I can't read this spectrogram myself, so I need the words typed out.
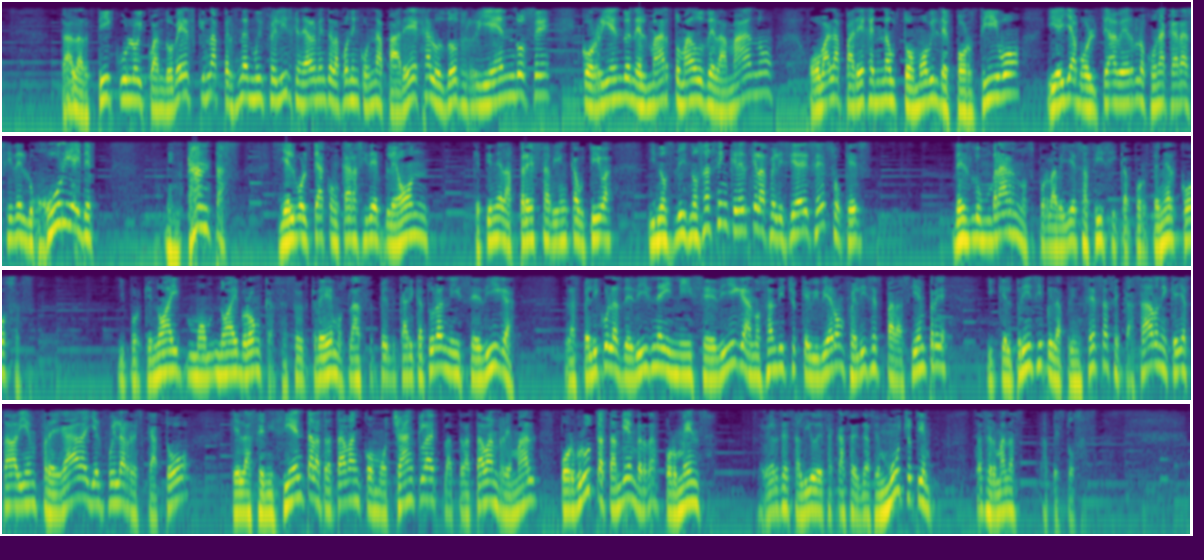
tal artículo y cuando ves que una persona es muy feliz, generalmente la ponen con una pareja, los dos riéndose, corriendo en el mar tomados de la mano, o va la pareja en un automóvil deportivo y ella voltea a verlo con una cara así de lujuria y de me encantas. Y él voltea con cara así de león que tiene la presa bien cautiva y nos, nos hacen creer que la felicidad es eso, que es deslumbrarnos por la belleza física, por tener cosas y porque no hay no hay broncas, eso creemos, las caricaturas ni se diga, las películas de Disney ni se diga, nos han dicho que vivieron felices para siempre y que el príncipe y la princesa se casaron y que ella estaba bien fregada y él fue y la rescató, que la cenicienta la trataban como chancla, la trataban re mal, por bruta también, ¿verdad? Por mensa, haberse salido de esa casa desde hace mucho tiempo, esas hermanas apestosas.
